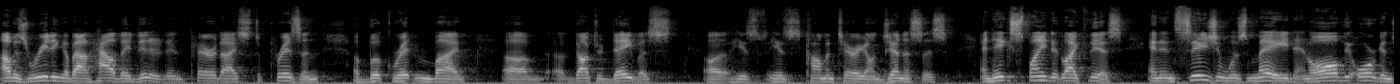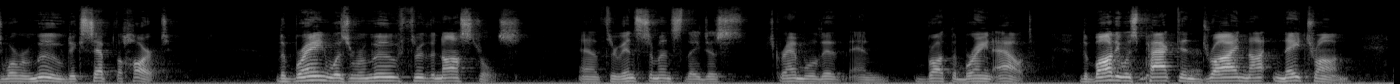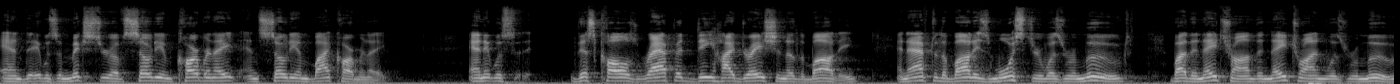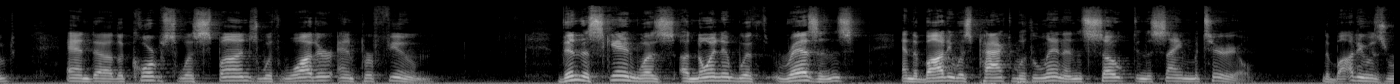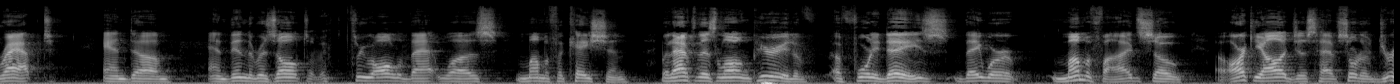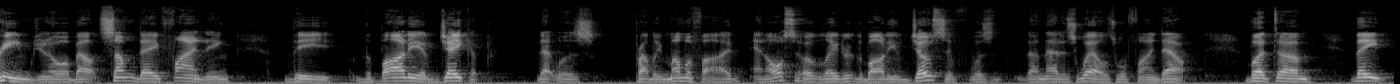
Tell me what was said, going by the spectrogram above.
I was reading about how they did it in Paradise to Prison, a book written by um, uh, Dr. Davis, uh, his, his commentary on Genesis, and he explained it like this An incision was made, and all the organs were removed except the heart. The brain was removed through the nostrils, and through instruments, they just scrambled it and brought the brain out. The body was packed in dry natron, and it was a mixture of sodium carbonate and sodium bicarbonate. And it was this caused rapid dehydration of the body. And after the body's moisture was removed by the natron, the natron was removed, and uh, the corpse was sponged with water and perfume. Then the skin was anointed with resins, and the body was packed with linen soaked in the same material. The body was wrapped, and um, and then the result of, through all of that was mummification. But after this long period of, of 40 days, they were mummified. So uh, archaeologists have sort of dreamed, you know, about someday finding the the body of Jacob that was probably mummified, and also later the body of Joseph was done that as well, as we'll find out. But um, they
